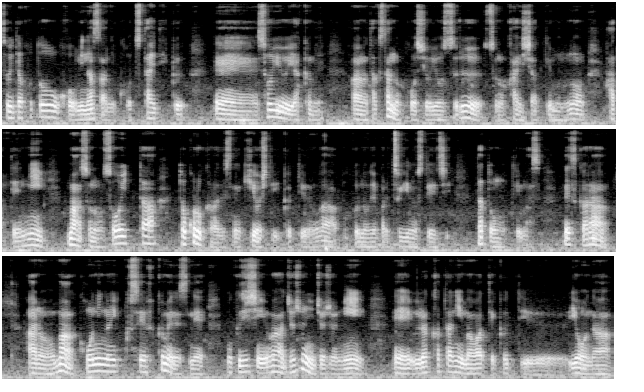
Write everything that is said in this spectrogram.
そういったことをこう皆さんにこう伝えていく、えー、そういう役目。あの、たくさんの講師を要する、その会社っていうものの発展に、まあ、その、そういったところからですね、寄与していくっていうのが、僕のやっぱり次のステージだと思っています。ですから、あの、まあ、公認の育成含めですね、僕自身は徐々に徐々に、えー、裏方に回っていくっていうような、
